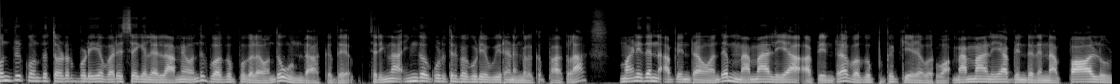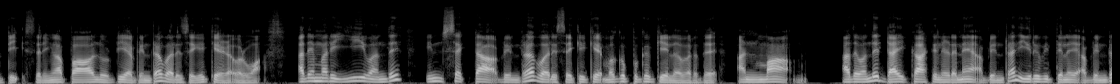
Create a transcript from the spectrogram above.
ஒன்றுக்கொன்று தொடர்புடைய வரிசைகள் எல்லாமே வந்து வகுப்புகளை வந்து உண்டாக்குது. சரிங்களா? இங்கே கொடுத்துருக்கக்கூடிய உயிரினங்களுக்கு பார்க்கலாம். மனிதன் அப்படின்றவன் வந்து மெமாலியா அப்படின்ற வகுப்புக்கு கீழே வருவான். மெமாலியா அப்படின்றது என்ன? பாலூட்டி. சரிங்களா? பாலூட்டி அப்படின்ற வரிசைக்கு கீழே வருவான். அதே மாதிரி ஈ வந்து இன்செக்டா அப்படின்ற வரிசைக்கு கே வகுப்புக்கு கீழே வருது. அன்மா அது வந்து டைகாட்டிலிடனே அப்படின்ற இருவித்திலை அப்படின்ற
